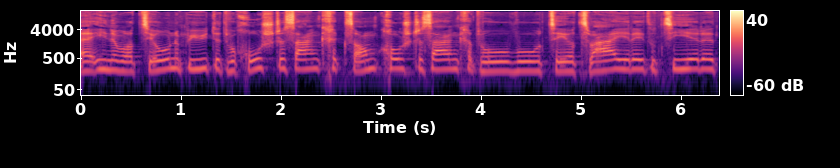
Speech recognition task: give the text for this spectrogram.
äh, Innovationen bieten, die Kosten senken, Gesamtkosten senken, wo, wo CO2 reduzieren,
